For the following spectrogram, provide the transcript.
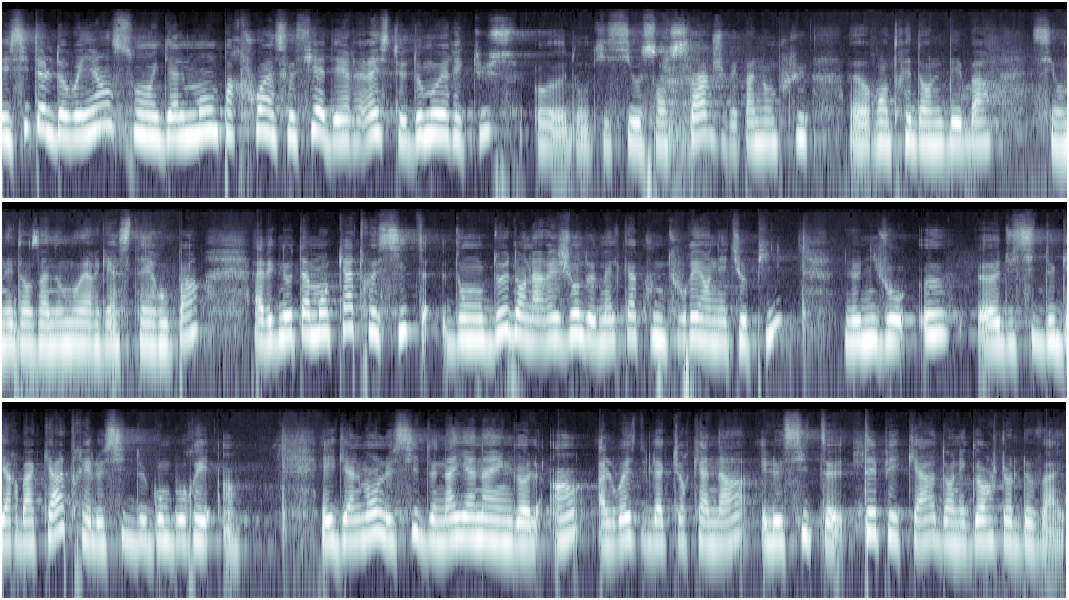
Les sites oldoïens sont également parfois associés à des restes d'Homo erectus, euh, donc ici au sens large, je ne vais pas non plus euh, rentrer dans le débat si on est dans un Homo ergaster ou pas, avec notamment quatre sites, dont deux dans la région de Melka Kunture en Éthiopie, le niveau E euh, du site de Garba 4 et le site de Gomboré 1. Et également le site de Nayana Engel 1 à l'ouest du lac Turkana et le site TPK dans les gorges d'Olduvai.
